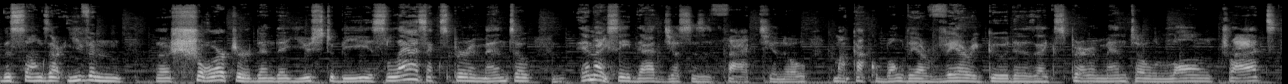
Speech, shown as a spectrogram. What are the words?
The songs are even uh, shorter than they used to be. It's less experimental, and I say that just as a fact. You know, Macaco Bong they are very good as experimental long tracks,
